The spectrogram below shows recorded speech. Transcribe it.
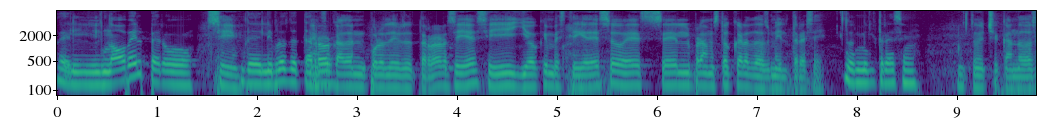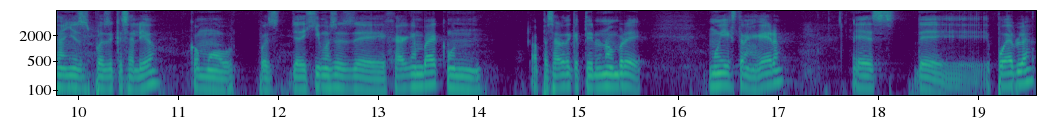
el Nobel, pero sí. de libros de terror. Enfocado en puros libros de terror, así es. Y yo que investigué de eso es el Bram Stoker de 2013. 2013. Estuve checando dos años después de que salió. Como, pues ya dijimos, es de Hagenbeck. Un, a pesar de que tiene un nombre muy extranjero, es de Puebla,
